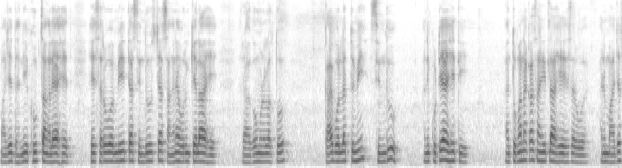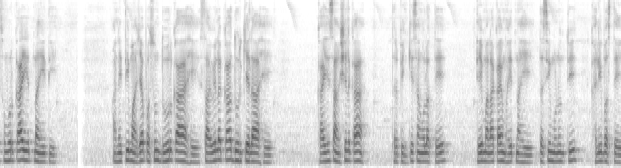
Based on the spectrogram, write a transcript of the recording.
माझे धनी खूप चांगले आहेत. हे सर्व मी त्या सिंधूच्या सांगण्यावरून केलं आहे. राघव म्हणू लागतो काय बोललात तुम्ही? सिंधू? आणि कुठे आहे ती? आणि तुम्हाला का सांगितलं आहे हे सर्व? आणि माझ्यासमोर का येत नाही ती? आणि ती माझ्यापासून दूर का आहे? सावीला का दूर केला आहे? काही सांगशील का? तर पिंकी सांगू लागते ते मला काय माहीत नाही. तशी म्हणून ती खाली बसते.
